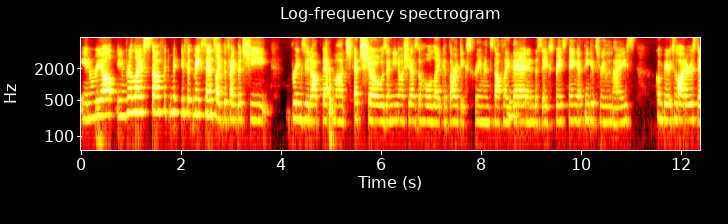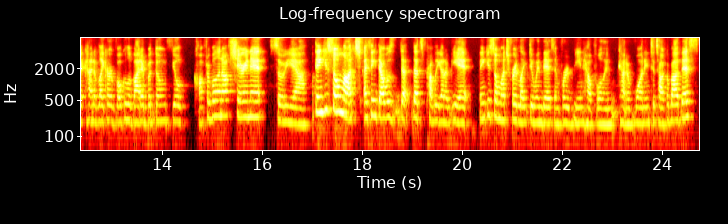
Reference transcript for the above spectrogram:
in real in real life stuff it, if it makes sense like the fact that she brings it up that much at shows and you know she has the whole like cathartic scream and stuff like mm-hmm. that and the safe space thing i think it's really nice compared to others that kind of like are vocal about it but don't feel comfortable enough sharing it. So yeah. Thank you so much. I think that was that that's probably gonna be it thank you so much for like doing this and for being helpful and kind of wanting to talk about this.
